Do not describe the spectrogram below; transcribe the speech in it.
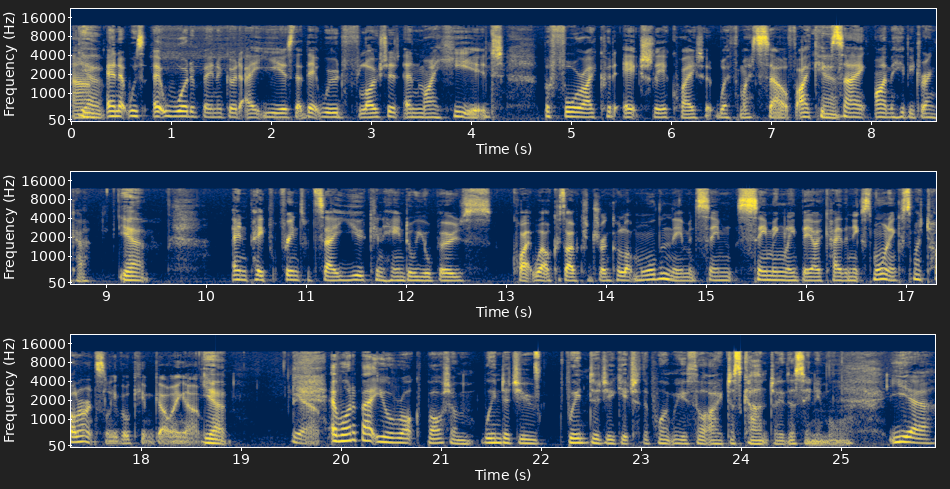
Um, Yeah. And it was it would have been a good eight years that that word floated in my head before I could actually equate it with myself. I kept Yeah. saying I'm a heavy drinker, yeah, and people friends would say you can handle your booze quite well because I could drink a lot more than them and seem seemingly be okay the next morning because my tolerance level kept going up. yeah. Yeah. And what about your rock bottom? When did you when did you get to the point where you thought I just can't do this anymore? Yeah.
